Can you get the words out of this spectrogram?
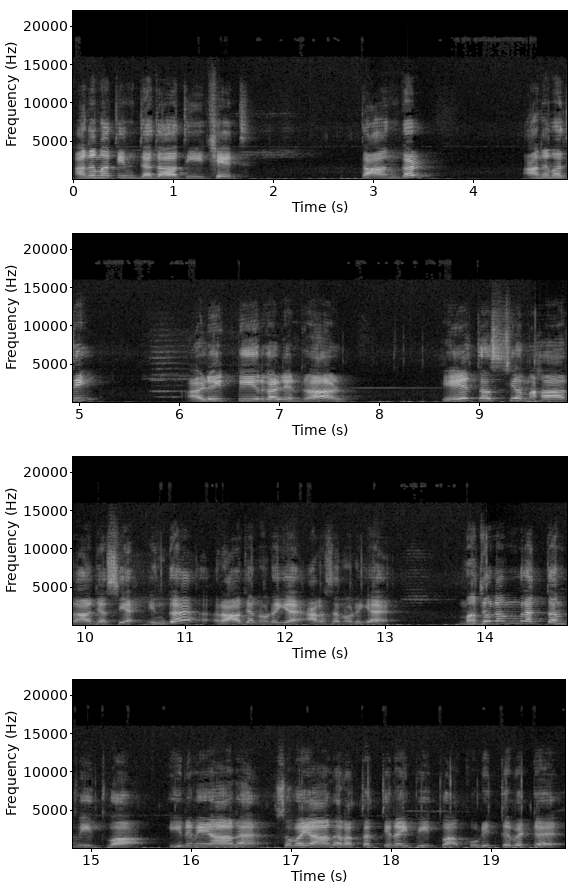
அனுமதி ததாதி சேத். தாங்கள் அனுமதி அளிப்பீர்கள் என்றால் ஏதஸ்ய மகாராஜஸ்ய இந்த ராஜனுடைய அரசனுடைய மதுரம் ரத்தம் பீத்வா இனிமையான சுவையான இரத்தத்தினை பீத்வா குடித்துவிட்டு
